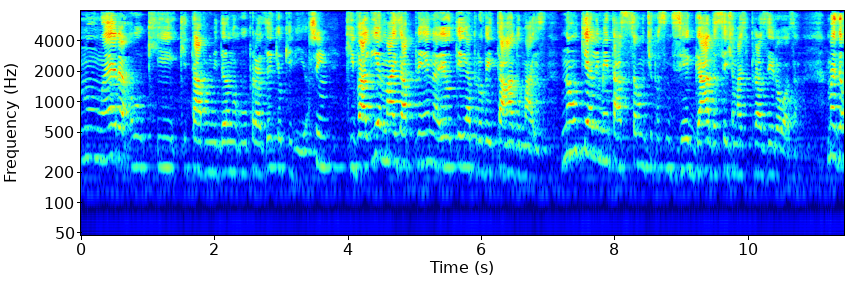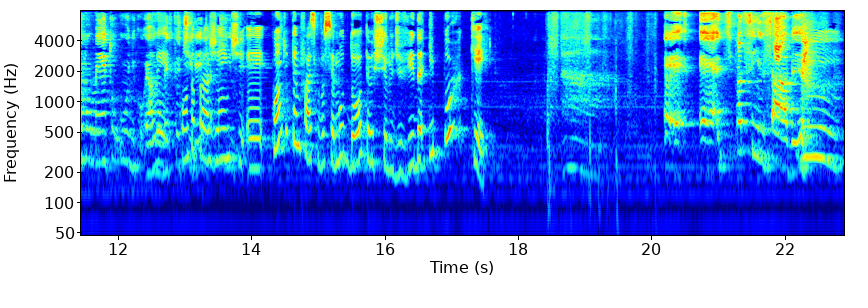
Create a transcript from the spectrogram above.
não, era o que, que tava me dando o prazer que eu queria. Sim. Que valia mais a pena eu ter aproveitado mais. Não que a alimentação, tipo assim, desregada seja mais prazerosa. Mas é um momento único, é um Ale, momento que eu conta tirei pra gente, é, quanto tempo faz que você mudou teu estilo de vida e por quê? É, é tipo assim, sabe? Hum.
